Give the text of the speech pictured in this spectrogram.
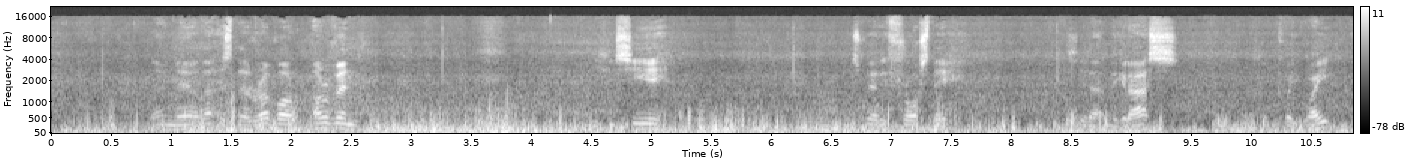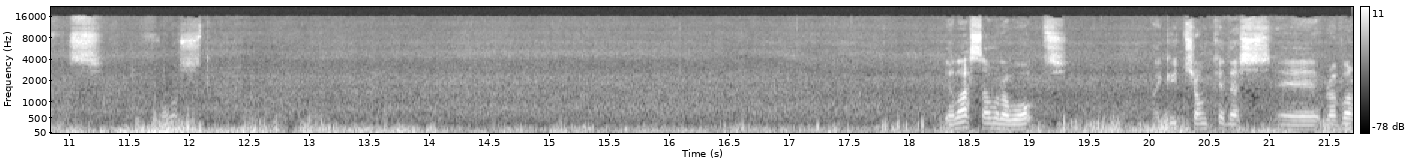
Down there that is the River Irvine. You can see it's very frosty. See that in the grass, quite white, it's frost. The last summer I walked a good chunk of this uh, river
